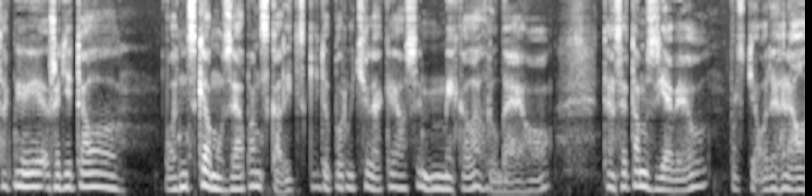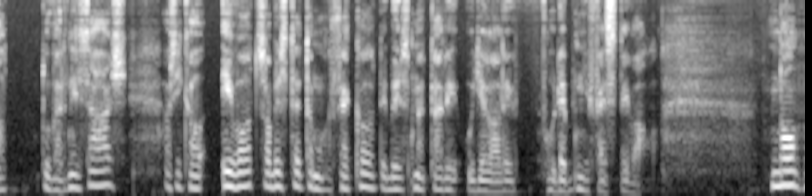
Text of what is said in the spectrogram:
Tak mi ředitel Vodnického muzea, pan Skalický, doporučil jakéhosi Michala Hrubého. Ten se tam zjevil, prostě odehrál tu vernisáž a říkal, Ivo, co byste tomu řekl, kdyby jsme tady udělali hudební festival. No,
